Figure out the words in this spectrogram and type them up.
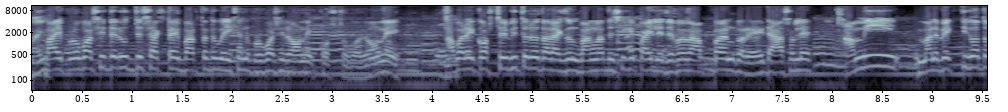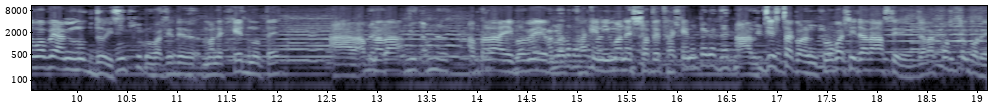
ভাই। ভাই, প্রবাসীদের উদ্দেশ্যে একটাই বার্তা দেবো, এখানে প্রবাসীরা অনেক কষ্ট করে, অনেক। আবার এই কষ্টের ভিতরেও তারা একজন বাংলাদেশিকে পাইলে যেভাবে আপ্যায়ন করে, এটা আসলে আমি মানে ব্যক্তিগতভাবে আমি মুগ্ধ হয়েছি প্রবাসীদের মানে খেদমতে। আর আপনারা আপনারা এইভাবে থাকেন ইমানের সাথে থাকেন। আর চেষ্টা করেন প্রবাসী যারা আছে যারা কষ্ট করে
